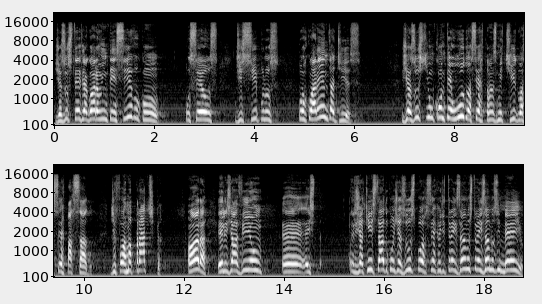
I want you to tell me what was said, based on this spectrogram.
Jesus teve agora um intensivo com os seus discípulos por 40 dias. Jesus tinha um conteúdo a ser transmitido, a ser passado de forma prática. Ora, eles já haviam, é, eles já tinham estado com Jesus por cerca de três anos, três anos e meio.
